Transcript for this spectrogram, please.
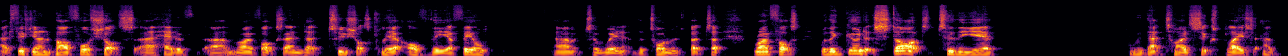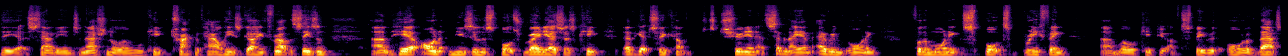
at 15 under par, four shots ahead of um, Ryan Fox and uh, two shots clear of the uh, field um, to win the tournament. But uh, Ryan Fox with a good start to the year with that tied sixth place at the Saudi International, and we'll keep track of how he's going throughout the season. Um, here on New Zealand Sports Radio. So keep don't forget to come tune in at 7 a.m. every morning for the morning sports briefing. Um, we'll keep you up to speed with all of that.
